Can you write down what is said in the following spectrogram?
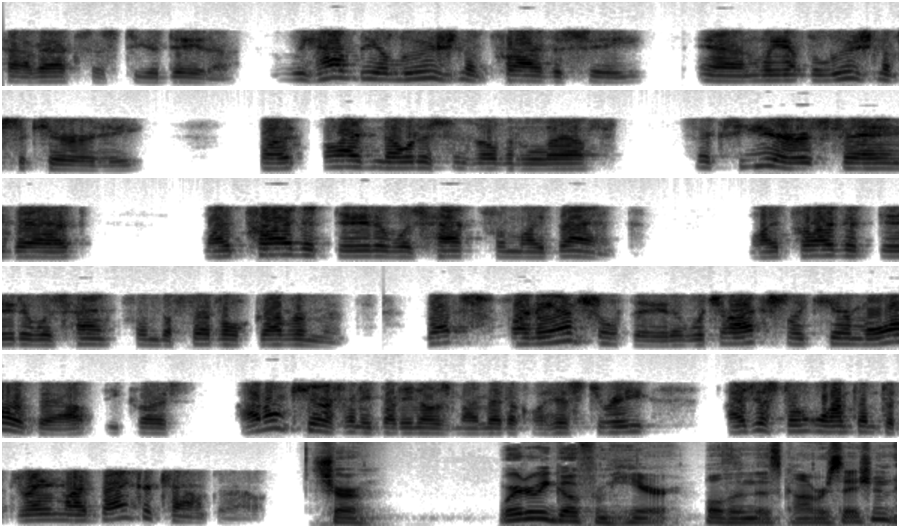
to have access to your data. We have the illusion of privacy and we have the illusion of security, but I've notices over the last six years saying that my private data was hacked from my bank. My private data was hacked from the federal government. That's financial data, which I actually care more about because I don't care if anybody knows my medical history. I just don't want them to drain my bank account out. Sure. Where do we go from here, both in this conversation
